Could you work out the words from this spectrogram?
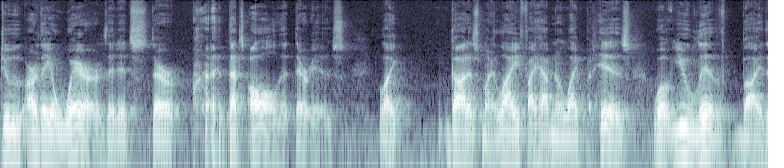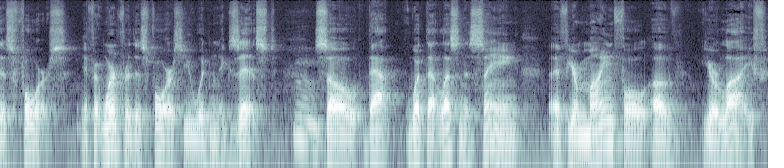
do are they aware that it's there? that's all that there is. Like God is my life. I have no life but His. Well, you live by this force. If it weren't for this force, you wouldn't exist. Hmm. So that what that lesson is saying, if you're mindful of your life,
